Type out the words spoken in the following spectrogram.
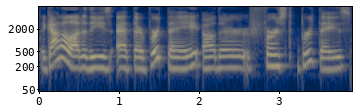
they got a lot of these at their birthday, uh, their first birthdays,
